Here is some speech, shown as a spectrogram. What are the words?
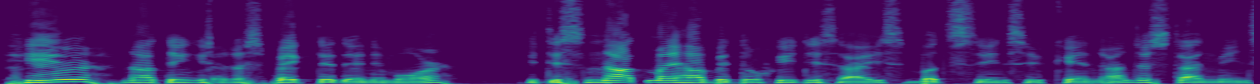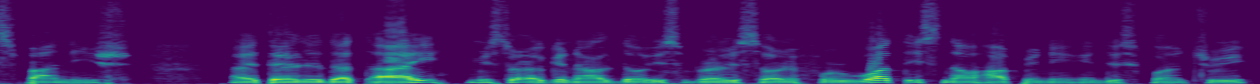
here, nothing is respected anymore. It is not my habit to criticize, but since you can understand me in Spanish, I tell you that I, Mr. Aguinaldo, is very sorry for what is now happening in this country,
